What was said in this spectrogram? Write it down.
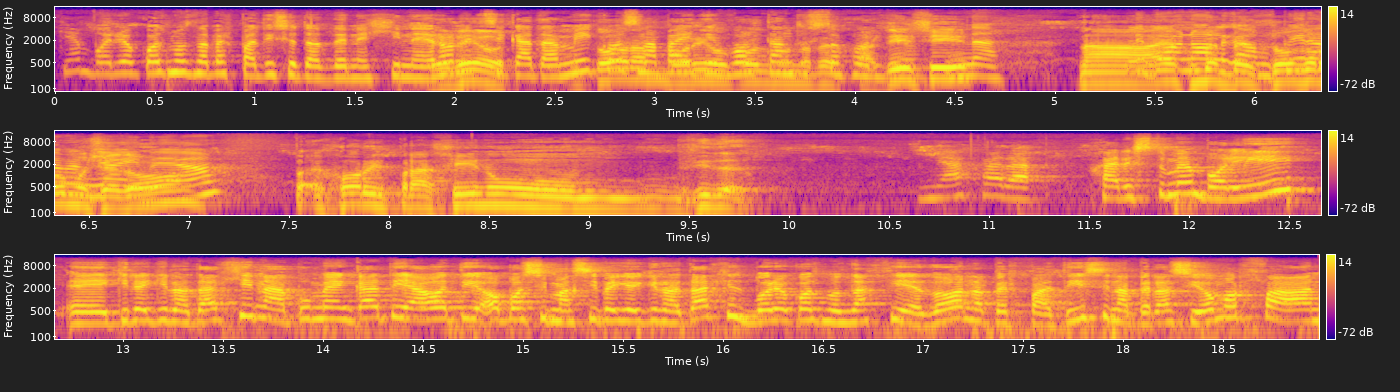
Και αν μπορεί ο κόσμος να περπατήσει όταν δεν έχει νερό, έτσι κατά μήκος να πάει τη βόλτα του στο χωριό. Ναι να λοιπόν, έχουμε πεζόδρομους εδώ, χώροι πρασίνου. Μια χαρά. Ευχαριστούμε πολύ, ε, κύριε Κοινοτάρχη. Να πούμε κάτι ότι, όπως μας είπε και ο Κοινοτάρχης, μπορεί ο κόσμος να έρθει εδώ, να περπατήσει, να περάσει όμορφα, αν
